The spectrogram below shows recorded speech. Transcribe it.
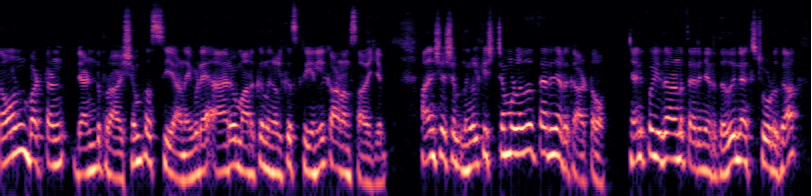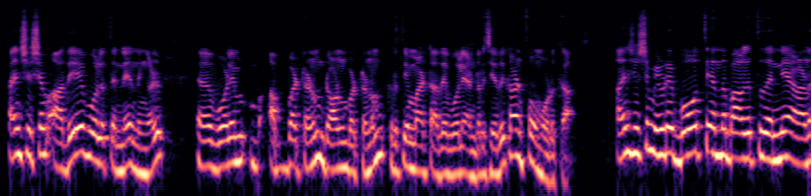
ഡൗൺ ബട്ടൺ രണ്ട് പ്രാവശ്യം പ്രസ് ചെയ്യാണ്. ഇവിടെ ആരോ മാർക്ക് നിങ്ങൾക്ക് സ്ക്രീനിൽ കാണാൻ സാധിക്കും. അതിനുശേഷം നിങ്ങൾക്ക് ഇഷ്ടമുള്ളത് തിരഞ്ഞെടുക്കാം കേട്ടോ. ഞാനിപ്പോൾ ഇതാണ് തിരഞ്ഞെടുത്തത്. നെക്സ്റ്റ് കൊടുക്കുക. അതിനുശേഷം അതേപോലെ തന്നെ നിങ്ങൾ വോളിയം അപ്പ് ബട്ടണും ഡൗൺ ബട്ടണും കൃത്യമായിട്ട് അതേപോലെ എന്റർ ചെയ്ത് കൺഫേം കൊടുക്കുക. അതിനുശേഷം ഇവിടെ ബോത്ത് എന്ന ഭാഗത്ത് തന്നെയാണ്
